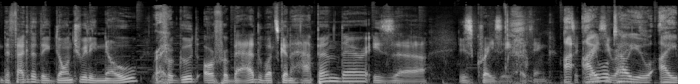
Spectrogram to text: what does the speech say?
the fact that they don't really know Right. for good or for bad what's going to happen there is uh, is crazy, I think. I, I will tell you, I,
